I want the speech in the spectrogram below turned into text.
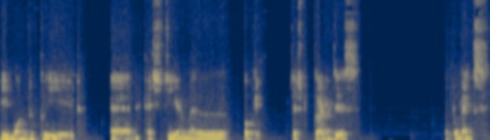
We want to create an HTML. Okay, just cut this control x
